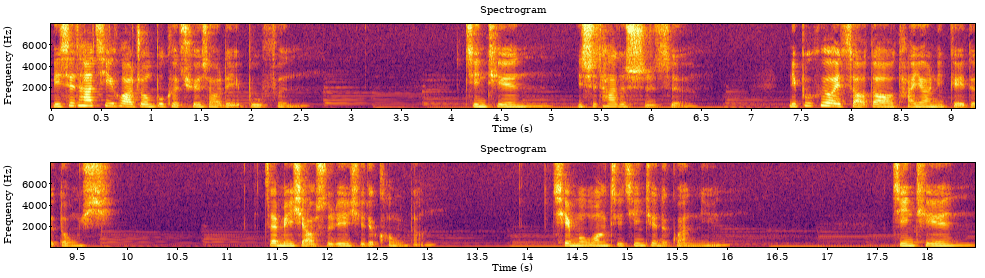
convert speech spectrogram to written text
你是他计划中不可缺少的一部分。今天你是他的使者，你不会找到他要你给的东西。在每小时练习的空档，切莫忘记今天的观念。今天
